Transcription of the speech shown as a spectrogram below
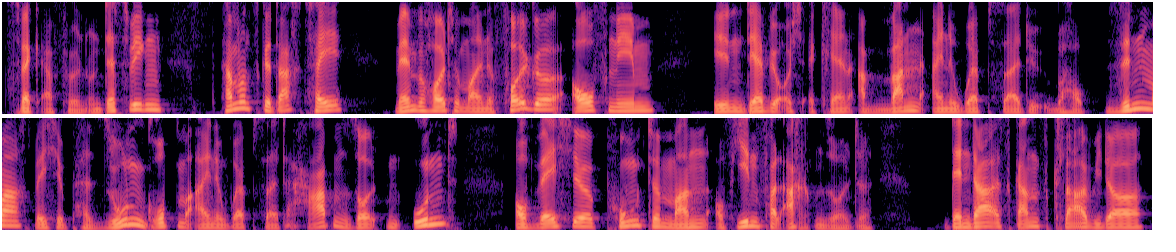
Zweck erfüllen. Und deswegen haben wir uns gedacht, hey, wenn wir heute mal eine Folge aufnehmen, in der wir euch erklären, ab wann eine Webseite überhaupt Sinn macht, welche Personengruppen eine Webseite haben sollten und auf welche Punkte man auf jeden Fall achten sollte. Denn da ist ganz klar wieder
